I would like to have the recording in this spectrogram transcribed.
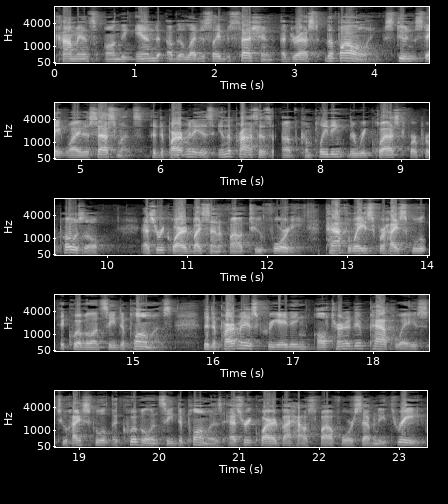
Comments on the end of the legislative session addressed the following student statewide assessments. The department is in the process of completing the request for proposal as required by Senate File 240. Pathways for high school equivalency diplomas. The department is creating alternative pathways to high school equivalency diplomas as required by House File 473.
